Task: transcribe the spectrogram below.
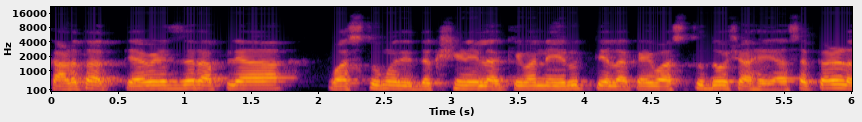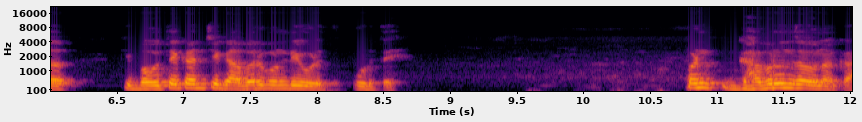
काढतात त्यावेळेस जर आपल्या वास्तूमध्ये दक्षिणेला किंवा नैऋत्येला काही वास्तुदोष आहे असं कळलं की बहुतेकांची घाबरगुंडी उड उडते. पण घाबरून जाऊ नका.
